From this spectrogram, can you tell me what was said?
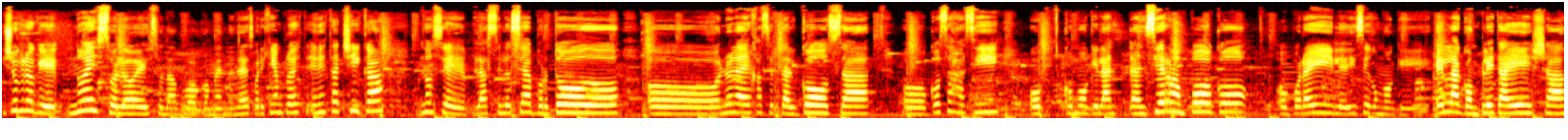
Y yo creo que no es solo eso tampoco, ¿me entendés? Por ejemplo, en esta chica, no sé, la celosea por todo, o no la deja hacer tal cosa, o cosas así, o como que la encierra un poco, o por ahí le dice como que él la completa a ella.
